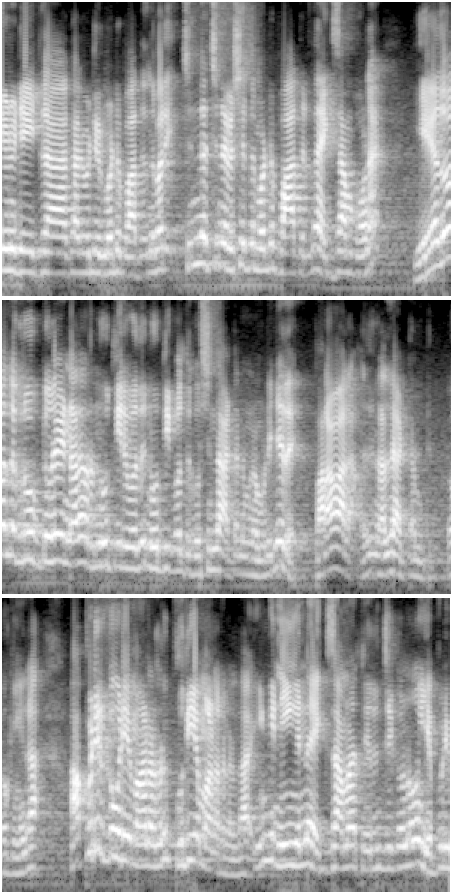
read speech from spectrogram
யூனிட் எயிட்ல கல்வெட்டியில் மட்டும் பார்த்தேன். இந்த மாதிரி சின்ன சின்ன விஷயத்தை மட்டும் பார்த்துட்டு தான் எக்ஸாம் போனேன். ஏதோ அந்த குரூப் டூல என்னால் ஒரு நூற்றி இருபது நூற்றி பத்து கொஸ்டின் தான் அட்டன் பண்ண முடிஞ்சது. பரவாயில்ல அது நல்ல அட்டம் ஓகேங்களா அப்படி இருக்கக்கூடிய மாணவர்கள் புதிய மாணவர்கள் தான். இங்கே நீங்கள் என்ன எக்ஸாம்லாம் தெரிஞ்சுக்கணும் எப்படி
